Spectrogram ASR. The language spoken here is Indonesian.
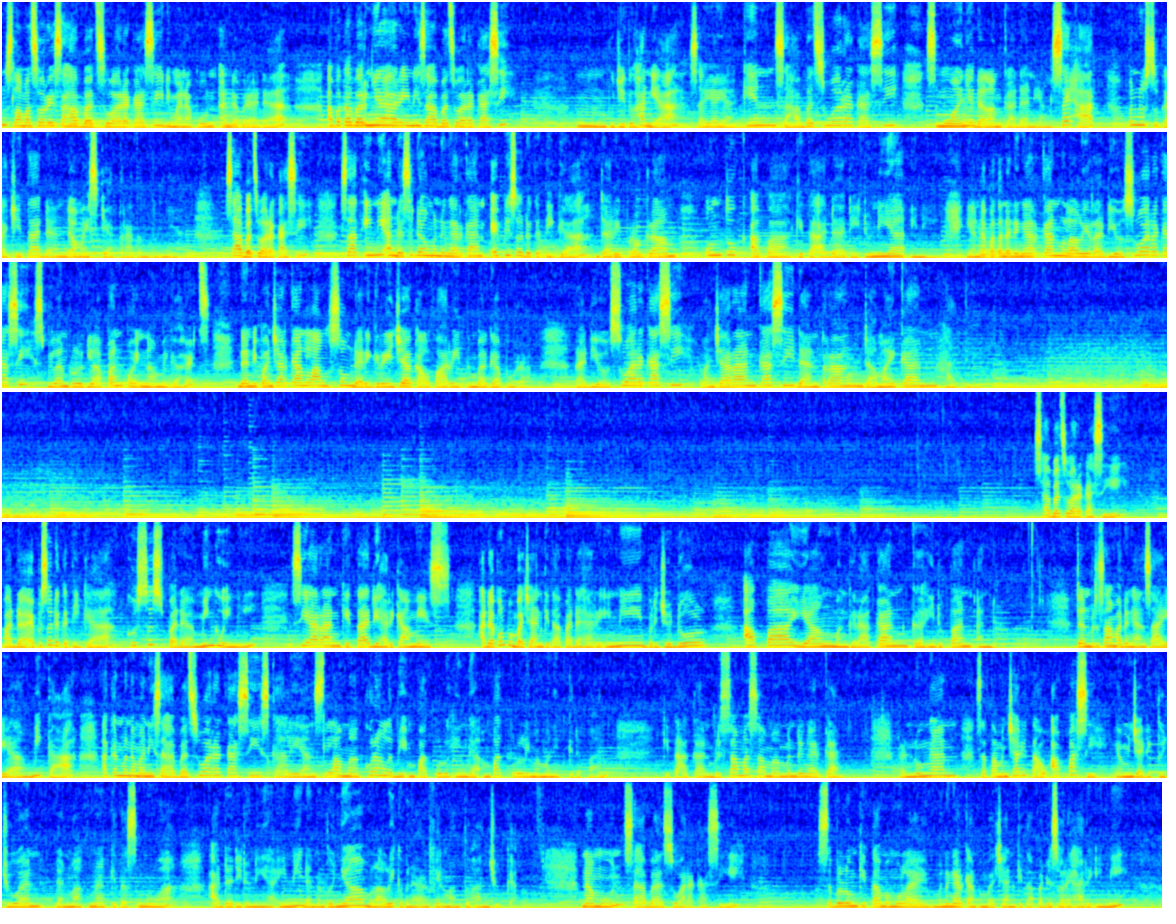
Selamat sore sahabat suara kasih di mana pun Anda berada. Apa kabarnya hari ini sahabat suara kasih? Hmm, puji Tuhan ya, saya yakin sahabat suara kasih semuanya dalam keadaan yang sehat, penuh sukacita dan damai sejahtera tentunya. Sahabat suara kasih, saat ini Anda sedang mendengarkan episode ketiga dari program Untuk Apa Kita Ada di Dunia Ini yang dapat Anda dengarkan melalui radio Suara Kasih 98.6 MHz dan dipancarkan langsung dari Gereja Kalvari Tembagapura. Radio Suara Kasih, pancaran kasih dan terang damaikan hati. Sahabat suara kasih, pada episode ketiga, khusus pada minggu ini, siaran kita di hari Kamis. Adapun pembacaan kita pada hari ini berjudul Apa yang menggerakkan kehidupan Anda. Dan bersama dengan saya, Mika, akan menemani sahabat suara kasih sekalian selama kurang lebih 40 hingga 45 menit ke depan. Kita akan bersama-sama mendengarkan renungan, serta mencari tahu apa sih yang menjadi tujuan dan makna kita semua ada di dunia ini dan tentunya melalui kebenaran firman Tuhan juga. Namun, sahabat suara kasih, sebelum kita memulai mendengarkan pembacaan kita pada sore hari ini,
